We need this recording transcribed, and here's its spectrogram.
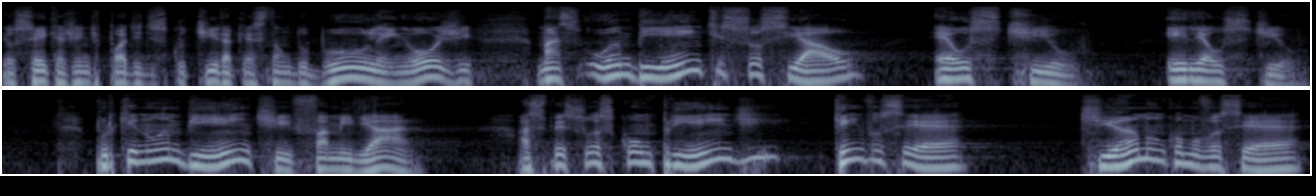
Eu sei que a gente pode discutir a questão do bullying hoje, mas o ambiente social é hostil. Ele é hostil. Porque no ambiente familiar, as pessoas compreendem quem você é, te amam como você é,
